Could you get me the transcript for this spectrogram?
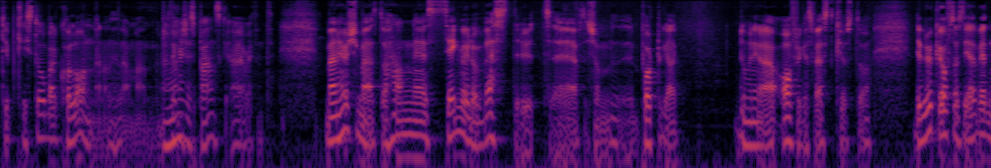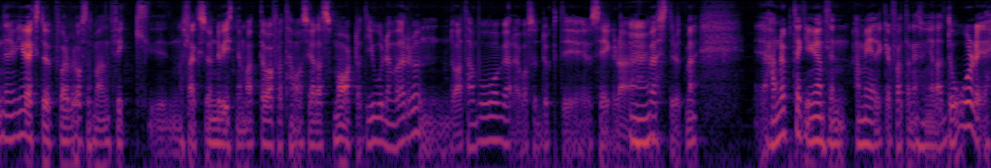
typ Cristobal Colon eller något sånt. Mm. Det kanske är spanska, jag vet inte. Men hur som helst, då, han eh, seglar ju då västerut eh, eftersom Portugal dominerar Afrikas västkust. Och det brukar oftast, jag vet när vi växte upp var det väl ofta att man fick någon slags undervisning om att det var för att han var så jävla smart att jorden var rund och att han vågade vara så duktig att segla mm. västerut. Men eh, han upptäcker ju egentligen Amerika för att han är en så jävla dålig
